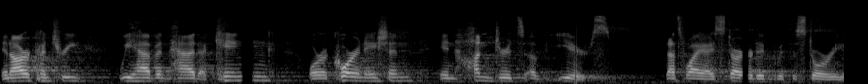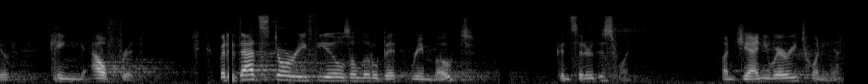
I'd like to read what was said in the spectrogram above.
In our country, we haven't had a king or a coronation in hundreds of years. That's why I started with the story of King Alfred. But if that story feels a little bit remote, consider this one. On January 20th,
